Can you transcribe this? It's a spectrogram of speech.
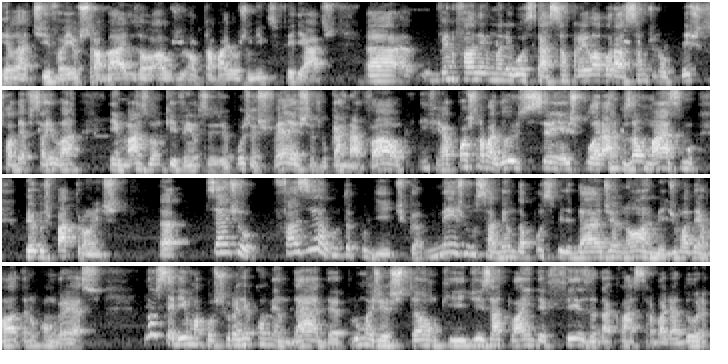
relativa aí aos trabalhos, ao, ao, trabalho aos domingos e feriados. Uh, o governo fala em uma negociação para elaboração de novo texto que só deve sair lá em março do ano que vem, ou seja, depois das festas, do carnaval, enfim, após os trabalhadores serem explorados ao máximo pelos patrões. Uh, Sérgio, fazer a luta política, mesmo sabendo da possibilidade enorme de uma derrota no Congresso, não seria uma postura recomendada para uma gestão que diz atuar em defesa da classe trabalhadora?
